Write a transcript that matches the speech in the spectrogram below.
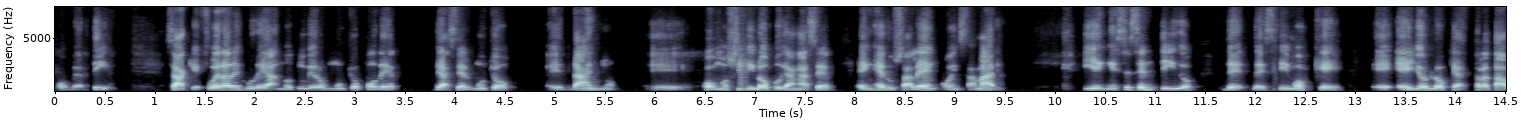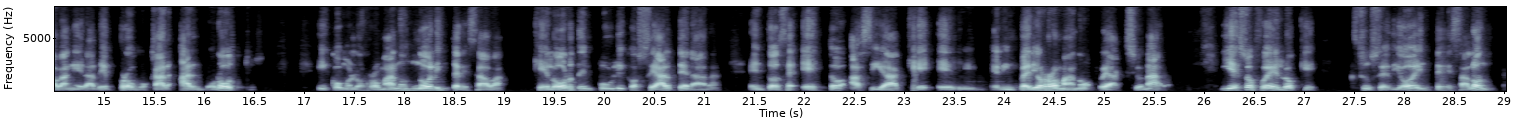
convertían. O sea, que fuera de Judea no tuvieron mucho poder de hacer mucho eh, daño eh, como si lo pudieran hacer en Jerusalén o en Samaria. Y en ese sentido, decimos que eh, ellos lo que trataban era de provocar alborotos. Y como los romanos no les interesaba que el orden público se alterara, Entonces, esto hacía que el, el imperio romano reaccionara. Y eso fue lo que sucedió en Tesalónica.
